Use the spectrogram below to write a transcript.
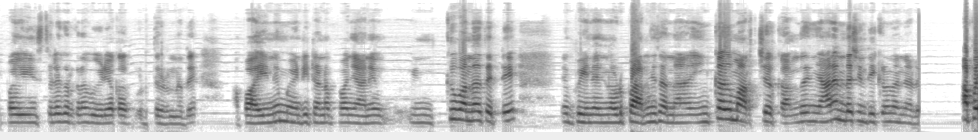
ഇപ്പോൾ ഇൻസ്റ്റയിൽ കിടക്കുന്ന വീഡിയോ ഒക്കെ എടുത്തിടുന്നത്. അപ്പോൾ അതിന് വേണ്ടിയിട്ടാണ് ഇപ്പോൾ ഞാൻ എനിക്ക് വന്ന തെറ്റ് പിന്നെ എന്നോട് പറഞ്ഞു തന്നാൽ എനിക്കത് മറച്ചു വെക്കാം. ഞാൻ എന്താ ചിന്തിക്കണം എന്നാണ് അപ്പൊ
